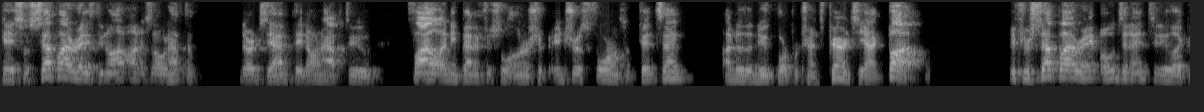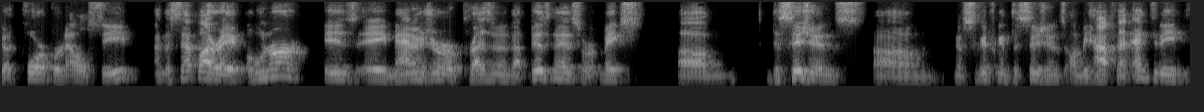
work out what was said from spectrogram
Okay, so SEP IRAs do not on its own have to, they're exempt. They don't have to file any beneficial ownership interest forms with FinCEN under the new Corporate Transparency Act. But if your SEP IRA owns an entity like a corp or an LLC, and the SEP IRA owner is a manager or president of that business, or it makes um, decisions, um, you know, significant decisions on behalf of that entity,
